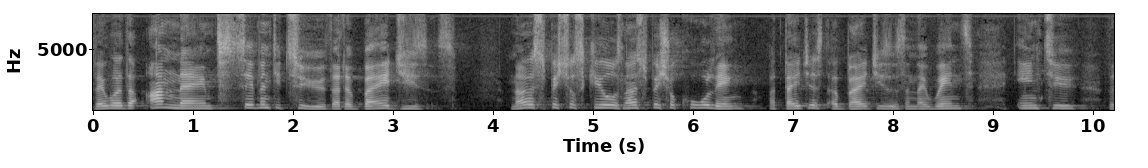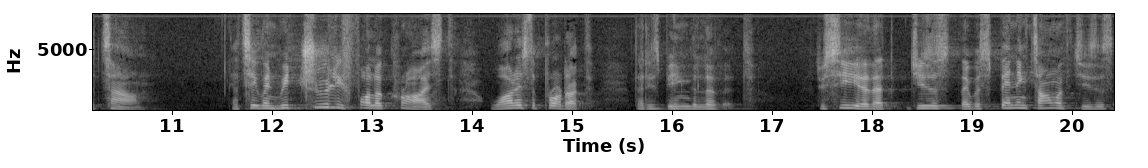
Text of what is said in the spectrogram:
They were the unnamed 72 that obeyed Jesus. No special skills, no special calling, but they just obeyed Jesus and they went into the town. And see, when we truly follow Christ, what is the product that is being delivered? to see here that Jesus, they were spending time with Jesus,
